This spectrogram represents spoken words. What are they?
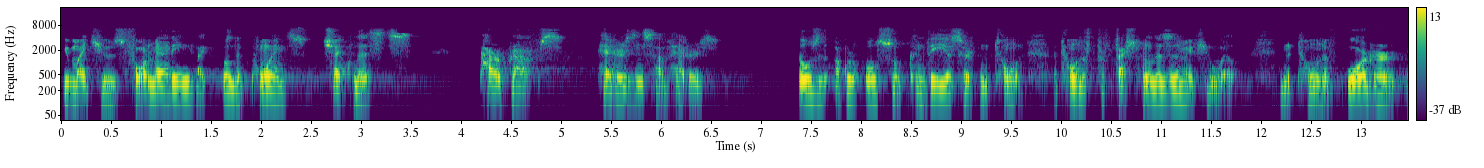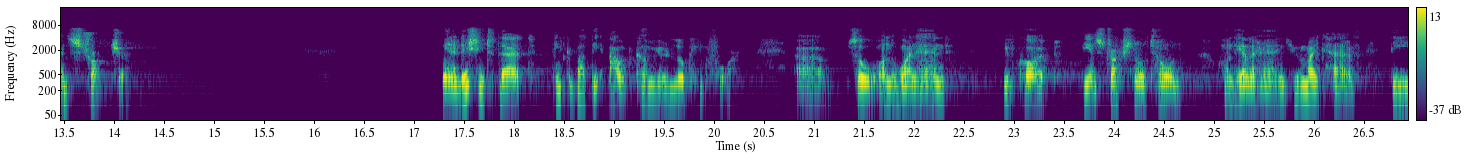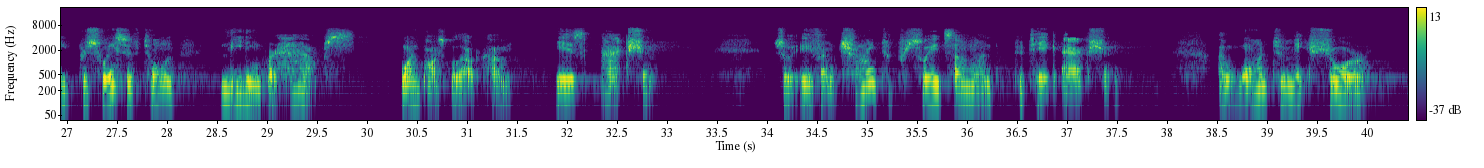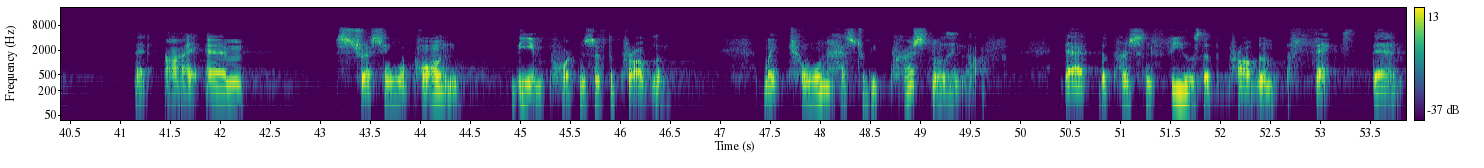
You might use formatting like bullet points, checklists, paragraphs, headers and subheaders. Those also convey a certain tone, a tone of professionalism, if you will, and a tone of order and structure. In addition to that, think about the outcome you're looking for. Uh, so on the one hand, you've got the instructional tone. On the other hand, you might have the persuasive tone leading perhaps one possible outcome is action. So if I'm trying to persuade someone to take action, I want to make sure that I am stressing upon the importance of the problem my tone has to be personal enough that the person feels that the problem affects them.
